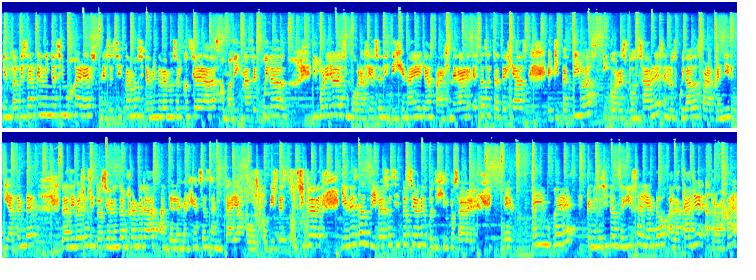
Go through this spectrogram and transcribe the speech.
y enfatizar que niñas y mujeres necesitamos y también debemos ser consideradas como dignas de cuidado, y por ello las infografías se dirigen a ellas para generar estas estrategias equitativas y corresponsables en los cuidados para aprender y atender las diversas situaciones de enfermedad ante la emergencia sanitaria por COVID-19. Y en estas diversas situaciones, pues dijimos, a ver, eh, hay mujeres que necesitan seguir saliendo a la calle a trabajar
